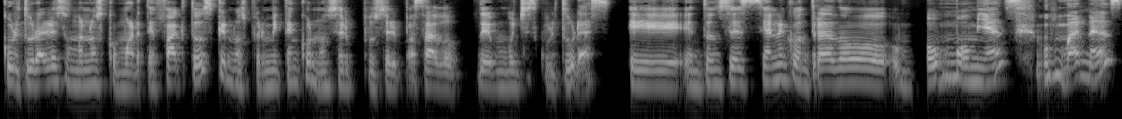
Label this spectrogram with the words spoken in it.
culturales humanos como artefactos que nos permiten conocer pues, el pasado de muchas culturas. Eh, entonces se han encontrado momias humanas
